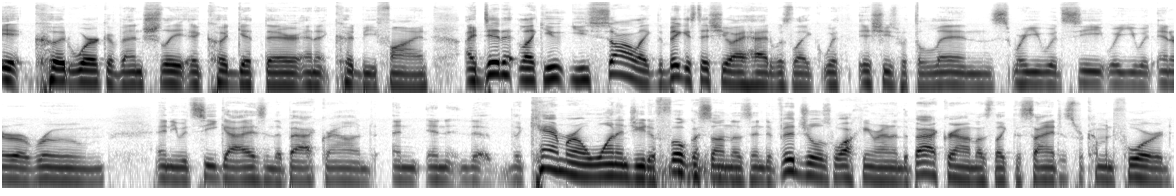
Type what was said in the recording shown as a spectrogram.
It could work eventually. It could get there, and it could be fine. I did it like you. You saw like the biggest issue I had was like with issues with the lens, where you would see where you would enter a room and you would see guys in the background, and and the the camera wanted you to focus on those individuals walking around in the background as like the scientists were coming forward,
